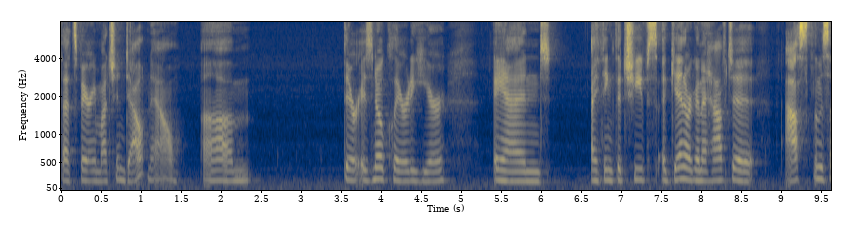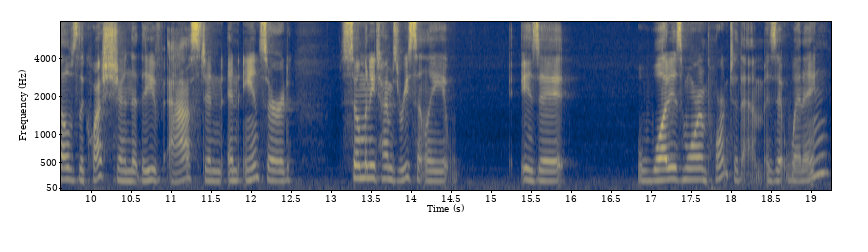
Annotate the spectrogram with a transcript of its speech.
that's very much in doubt now. Um, there is no clarity here, and I think the Chiefs again are going to have to ask themselves the question that they've asked and, and answered so many times recently is it what is more important to them? Is it winning?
